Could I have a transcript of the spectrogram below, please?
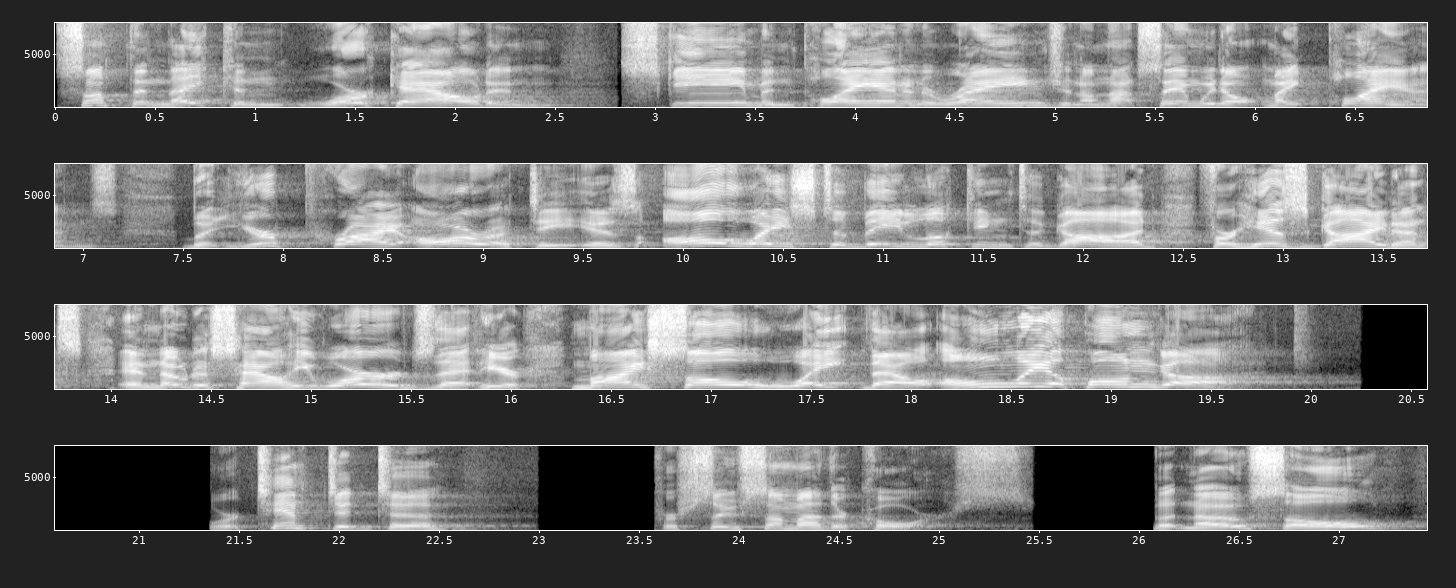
something they can work out and scheme and plan and arrange. And I'm not saying we don't make plans, but your priority is always to be looking to God for His guidance. And notice how He words that here My soul, wait thou only upon God. We're tempted to pursue some other course. But no, soul,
